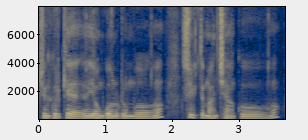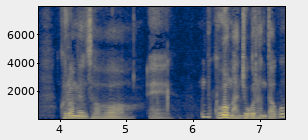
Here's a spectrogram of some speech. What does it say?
지금 그렇게 연구원으로 뭐 어? 수입도 많지 않고 어? 그러면서 예. 뭐 그거 만족을 한다고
